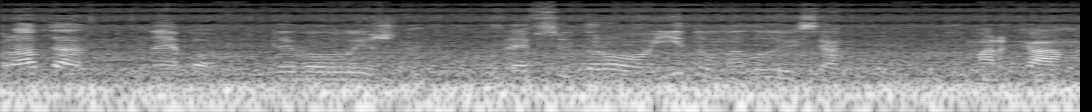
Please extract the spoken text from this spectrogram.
Правда, небо дивовижне. Це всю дорогу їду, милуюся хмарками.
